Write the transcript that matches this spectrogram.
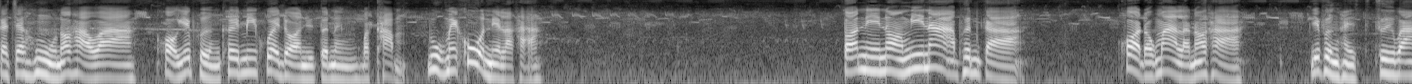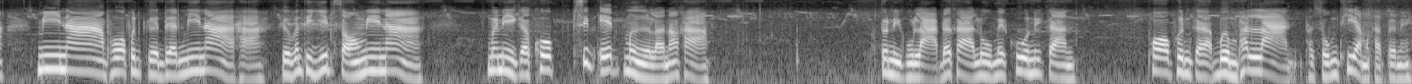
ก็จะฮู้เนาะค่ะว่าขอยายเพิ่งเคยมีกล้วยดอนอยู่ตัวหนึ่งบักคำลูกแม่คูนนี่ล่ะค่ะ ตอนนี้น้องมีหน้าเพิ่นกะคลอดออกมาแล้วเนาะค่ะอย่เพิ่งให้ซื้อว่า มีหน้าเพราะว่าเพิ่นเกิดเดือนมีหน้าค่ะ เกิดวันที่ยี่สิบสองมีหน้ามื้อนี้ก็ครบสิบเอ็ดมือแล้วเนาะค่ะ ตัวนี้กุหลาบด้อค่ะ ลูกไม่คู่นี่กันพ่อเพิ่นกะเบิ่มพันลาน ผสมเทียมค่ะ ตัวนี้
